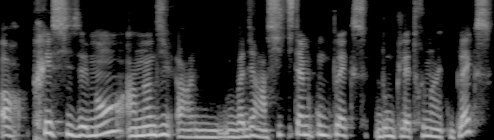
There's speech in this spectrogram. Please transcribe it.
Or, précisément, un, on va dire un système complexe, donc l'être humain est complexe,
